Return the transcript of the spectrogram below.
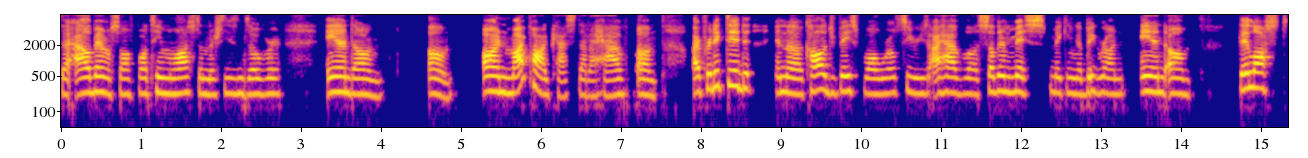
the Alabama softball team lost and their season's over, and um um on my podcast that I have, um, I predicted in the college baseball World Series, I have uh, Southern Miss making a big run, and um, they lost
